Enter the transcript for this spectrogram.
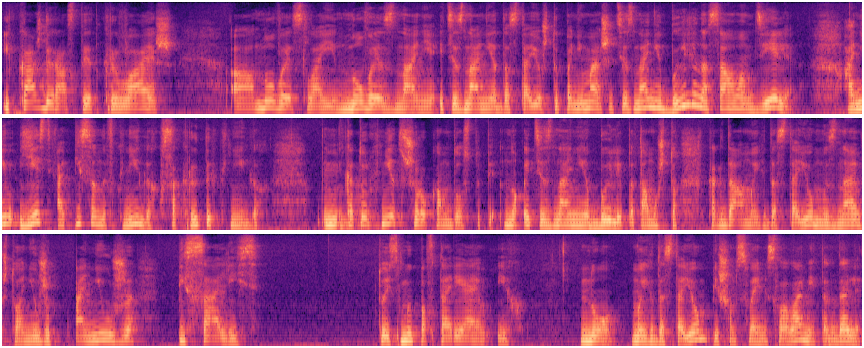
И каждый раз ты открываешь а, новые слои, новые знания. Эти знания достаешь, ты понимаешь, эти знания были на самом деле. Они есть описаны в книгах, в сокрытых книгах которых нет в широком доступе. Но эти знания были, потому что когда мы их достаем, мы знаем, что они уже, они уже писались. То есть мы повторяем их. Но мы их достаем, пишем своими словами и так далее.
